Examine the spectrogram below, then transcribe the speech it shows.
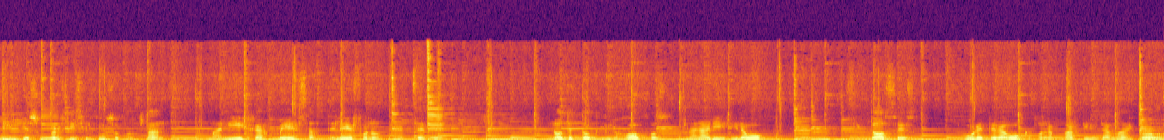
Limpia superficies de uso constante, manijas, mesas, teléfonos, etc. No te toques los ojos, la nariz ni la boca. Si toses, cúbrete la boca con la parte interna del codo,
